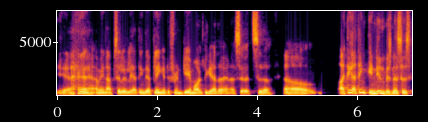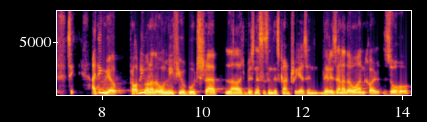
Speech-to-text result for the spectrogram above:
yeah, I mean, absolutely. I think they're playing a different game altogether. You know? So it's, uh, uh, I think, I think Indian businesses see I think we are probably one of the only few bootstrap large businesses in this country. As in, there is another one called Zoho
